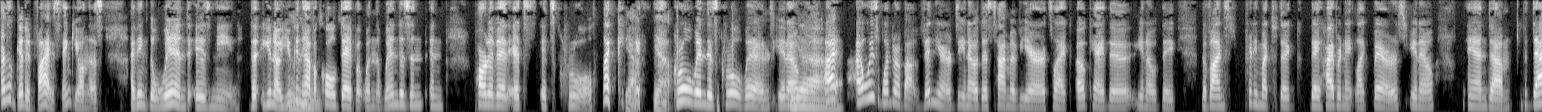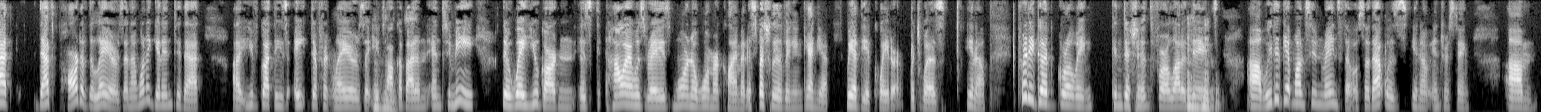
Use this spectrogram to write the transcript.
That's good advice. Thank you on this. I think the wind is mean. That you know, you can mm-hmm. have a mm-hmm. cold day, but when the wind is in, in part of it, it's it's cruel. Like yeah, yeah. cruel wind is cruel wind. You know, yeah. I I always wonder about vineyards. You know, this time of year, it's like okay, the you know the the vines pretty much they they hibernate like bears. You know, and um, but that that's part of the layers, and I want to get into that uh, you've got these eight different layers that you mm-hmm. talk about. And, and to me, the way you garden is how I was raised more in a warmer climate, especially living in Kenya. We had the equator, which was, you know, pretty good growing conditions for a lot of things. uh, we did get monsoon rains though. So that was, you know, interesting. Um,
